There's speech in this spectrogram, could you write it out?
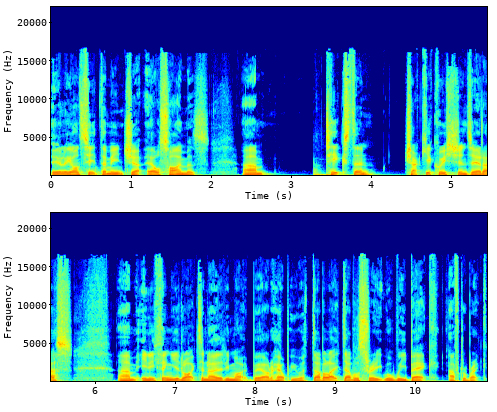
early onset dementia, Alzheimer's, um, text in, chuck your questions at us. Um, anything you'd like to know that he might be able to help you with. Double eight double three. We'll be back after a break.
